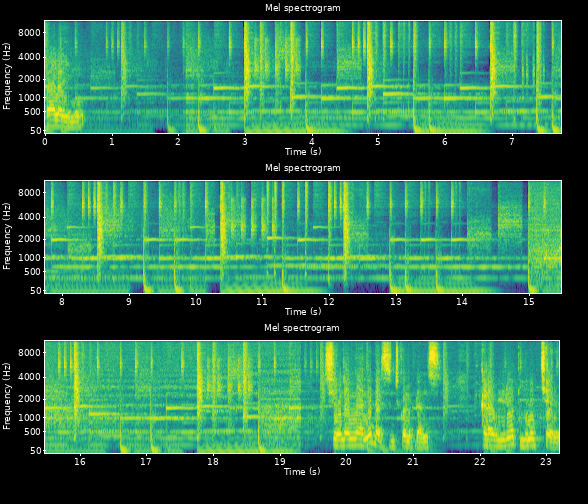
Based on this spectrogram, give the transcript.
దేవాలయము శివలింగాన్ని దర్శించుకోండి ఫ్రెండ్స్. ఇక్కడ వీడియో తీయనిచ్చారు.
